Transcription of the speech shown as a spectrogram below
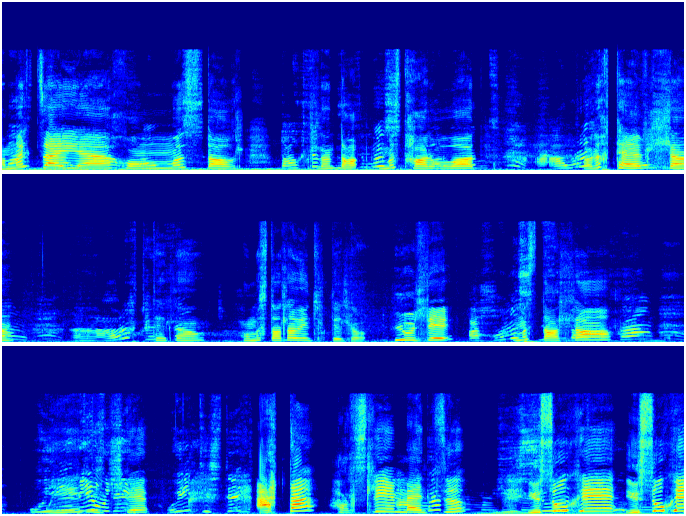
Амар заяа хүмүүс тоглон догтлон хүмүүс хорвоод орох тавилан аврах тэлэн хүмүүс 7-ийн төлтэй лөө. Юу лээ? хүмүүс Хүмүүс 7 үеийн үеийн төлтэй үеийн төстэй ата холслын манц Юсүхэ Юсүхэ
